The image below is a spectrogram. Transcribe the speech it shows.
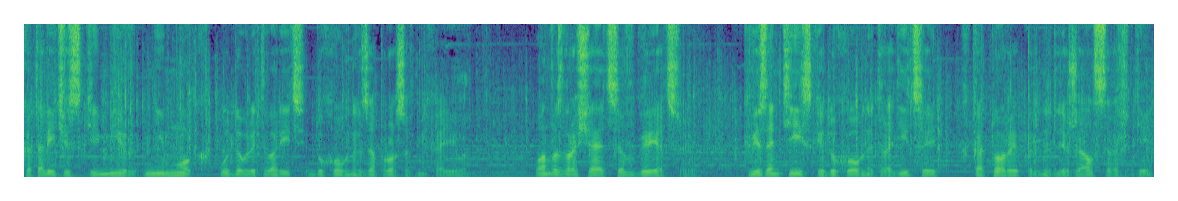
католический мир не мог удовлетворить духовных запросов Михаила. Он возвращается в Грецию, византийской духовной традиции, к которой принадлежал с рождения.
